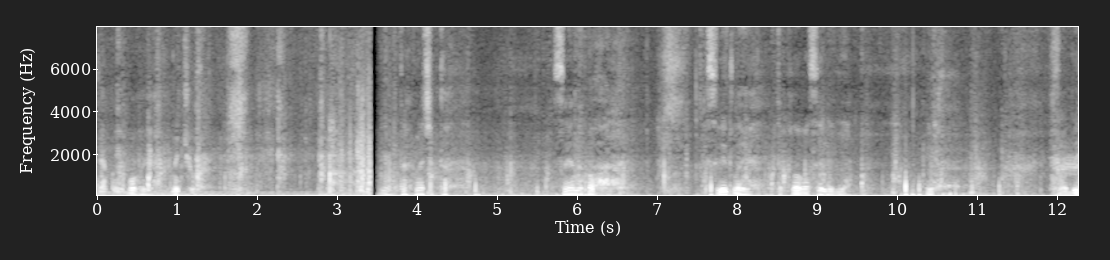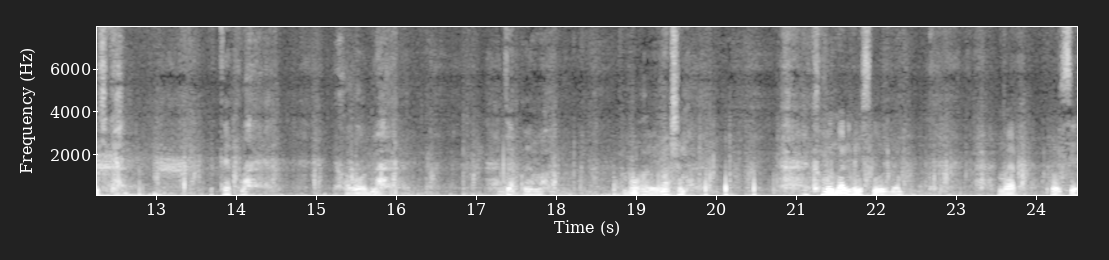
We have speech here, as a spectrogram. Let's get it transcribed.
Дякую Богу, я не чув. Ну, так начебто все і непогано. Світло і тепло Василі є. І водичка. І тепла, і холодна. Дякуємо Богу і нашим комунальним службам. Мер, ну всі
